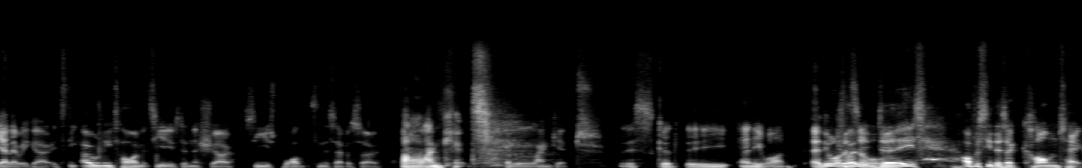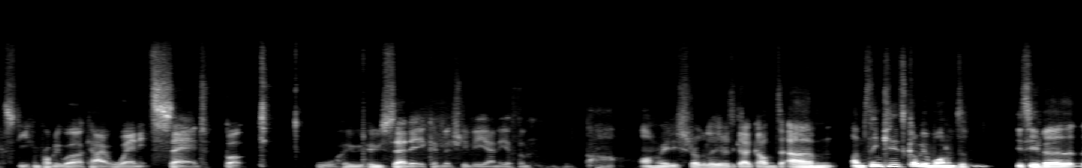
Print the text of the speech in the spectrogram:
Yeah, there we go. It's the only time it's used in the show. It's used once in this episode. Blanket. Blanket. This could be anyone. Anyone Could at all. indeed. Obviously, there's a context you can probably work out when it's said, but who who said it? It could literally be any of them. Oh, I'm really struggling here to go content. Um, I'm thinking it's got to be one of the. It's either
